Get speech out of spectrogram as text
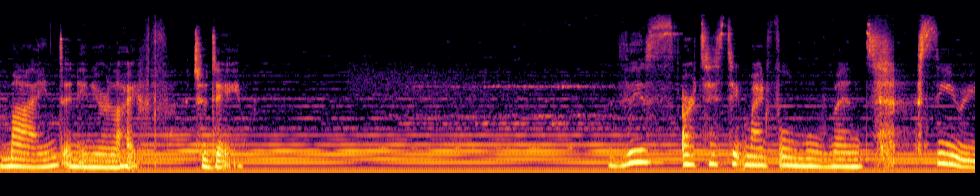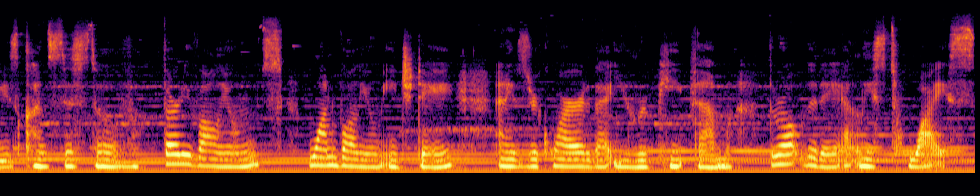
mind and in your life today. This artistic mindful movement series consists of 30 volumes, one volume each day, and it's required that you repeat them throughout the day at least twice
